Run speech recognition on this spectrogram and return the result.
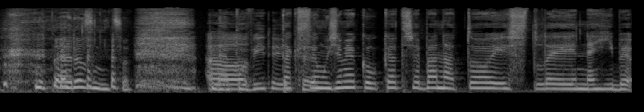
to je hrozný, co? Nepovídejte. tak se můžeme koukat třeba na to, jestli nehýbe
